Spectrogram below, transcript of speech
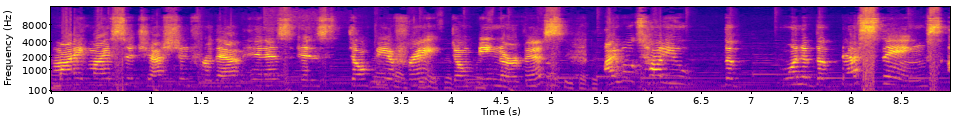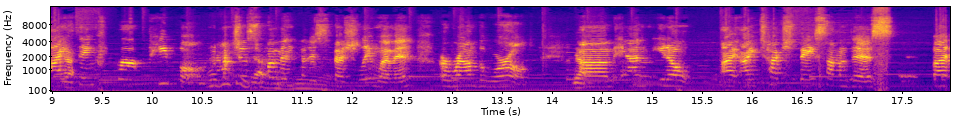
my my suggestion for them is is don't be afraid, don't be nervous. I will tell you the one of the best things I Yeah. think for people, not just women, but especially women around the world. Yeah. Um, and you know, I, I touched base on this, but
